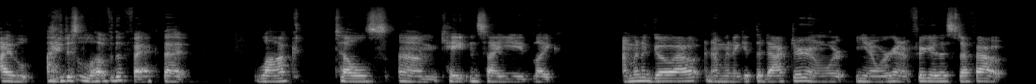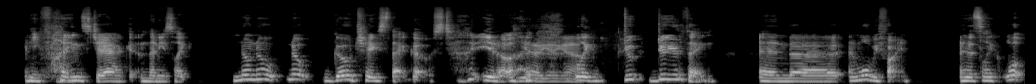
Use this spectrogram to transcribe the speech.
I I just love the fact that Locke tells um, Kate and Sayid like, "I'm gonna go out and I'm gonna get the doctor and we're you know we're gonna figure this stuff out." And he finds Jack and then he's like, "No, no, no, go chase that ghost," you know, yeah yeah yeah like do do your thing and uh and we'll be fine. And it's like well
